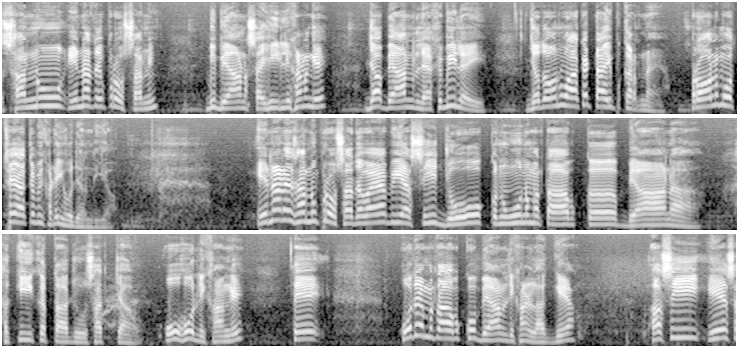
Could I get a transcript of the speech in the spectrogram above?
ਸਾਨੂੰ ਇਹਨਾਂ ਤੇ ਭਰੋਸਾ ਨਹੀਂ ਵੀ ਬਿਆਨ ਸਹੀ ਲਿਖਣਗੇ ਜਾਂ ਬਿਆਨ ਲਿਖ ਵੀ ਲਏ। ਜਦੋਂ ਉਹਨੂੰ ਆ ਕੇ ਟਾਈਪ ਕਰਨਾ ਹੈ ਪ੍ਰੋਬਲਮ ਉੱਥੇ ਆ ਕੇ ਵੀ ਖੜੀ ਹੋ ਜਾਂਦੀ ਆ। ਇਹਨਾਂ ਨੇ ਸਾਨੂੰ ਭਰੋਸਾ ਦਿਵਾਇਆ ਵੀ ਅਸੀਂ ਜੋ ਕਾਨੂੰਨ ਮੁਤਾਬਕ ਬਿਆਨ ਆ, ਹਕੀਕਤ ਆ, ਜੋ ਸੱਚ ਆ, ਉਹ ਲਿਖਾਂਗੇ ਤੇ ਉਹਦੇ ਮੁਤਾਬਕ ਉਹ ਬਿਆਨ ਲਿਖਣ ਲੱਗ ਗਿਆ। ਅਸੀਂ ਇਸ,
